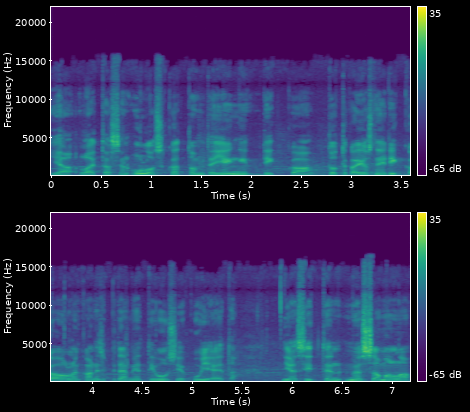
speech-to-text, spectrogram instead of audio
ja laittaa sen ulos, katsoa mitä jengi dikkaa. Totta kai jos ne ei dikkaa ollenkaan, niin se pitää miettiä uusia kujeita. Ja sitten myös samalla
